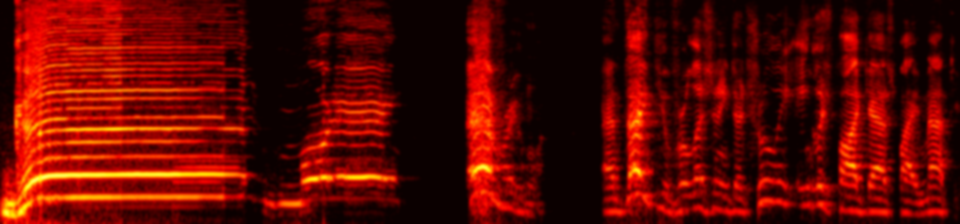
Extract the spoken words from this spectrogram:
Good morning, everyone, and thank you for listening to Truly English Podcast by Matthew.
